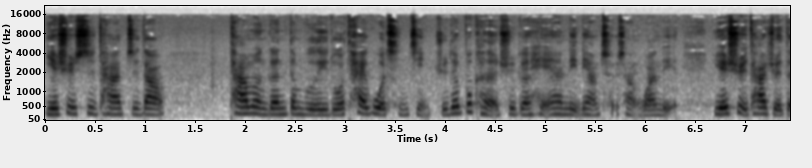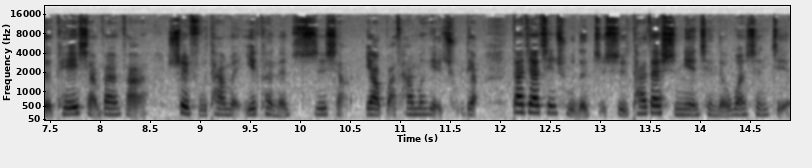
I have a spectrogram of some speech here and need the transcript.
也许是他知道。他们跟邓布利多太过亲近，绝对不可能去跟黑暗力量扯上关联。也许他觉得可以想办法说服他们，也可能只是想要把他们给除掉。大家清楚的只是，他在十年前的万圣节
